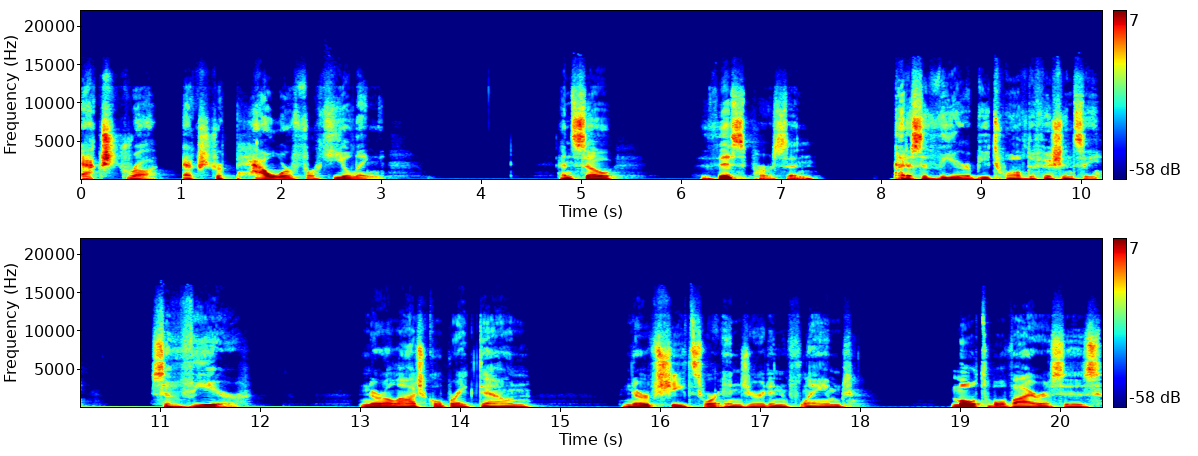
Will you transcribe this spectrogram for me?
extra, extra power for healing. And so this person had a severe B12 deficiency, severe neurological breakdown, nerve sheaths were injured and inflamed, multiple viruses,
